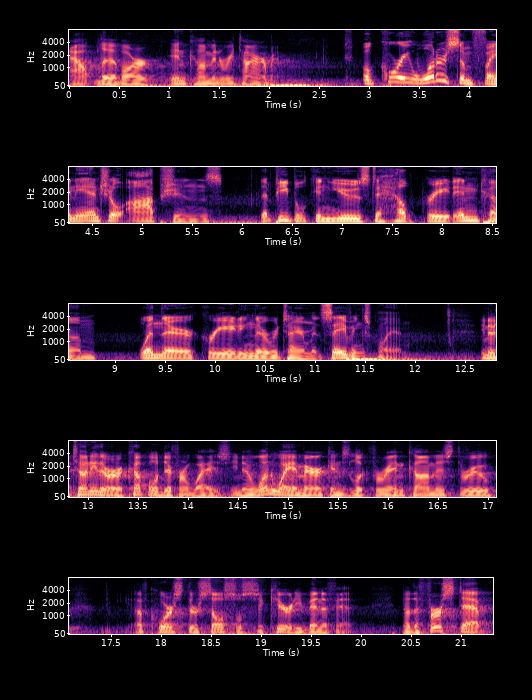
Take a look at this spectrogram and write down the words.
outlive our income in retirement. Well, Corey, what are some financial options that people can use to help create income when they're creating their retirement savings plan? You know, Tony, there are a couple of different ways. You know, one way Americans look for income is through, of course, their Social Security benefit. Now, the first step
